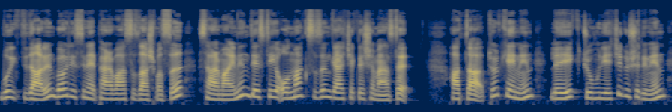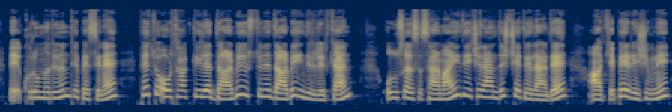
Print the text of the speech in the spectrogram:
Bu iktidarın böylesine pervasızlaşması sermayenin desteği olmaksızın gerçekleşemezdi. Hatta Türkiye'nin laik cumhuriyetçi güçlerinin ve kurumlarının tepesine FETÖ ortaklığıyla darbe üstüne darbe indirilirken uluslararası sermayeyi de içeren dış çevrelerde AKP rejimini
